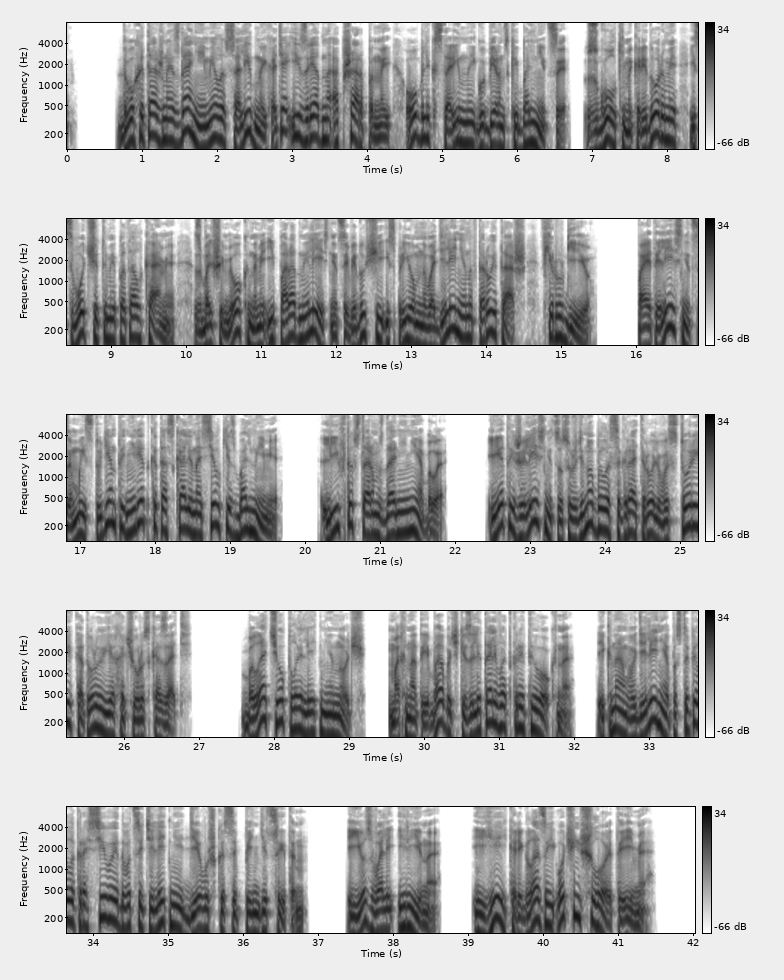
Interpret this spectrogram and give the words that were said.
Двухэтажное здание имело солидный, хотя и изрядно обшарпанный, облик старинной губернской больницы, с гулкими коридорами и сводчатыми потолками, с большими окнами и парадной лестницей, ведущей из приемного отделения на второй этаж, в хирургию. По этой лестнице мы, студенты, нередко таскали носилки с больными. Лифта в старом здании не было. И этой же лестнице суждено было сыграть роль в истории, которую я хочу рассказать. Была теплая летняя ночь. Мохнатые бабочки залетали в открытые окна и к нам в отделение поступила красивая двадцатилетняя девушка с аппендицитом. Ее звали Ирина, и ей, кореглазой, очень шло это имя.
